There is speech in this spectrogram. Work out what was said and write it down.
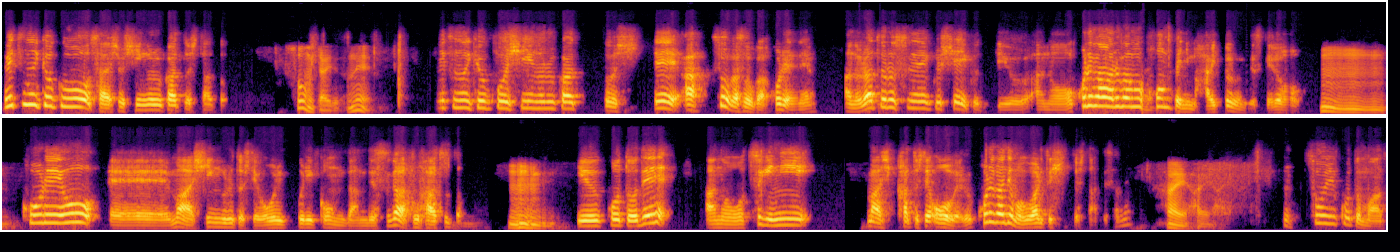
別の曲を最初シングルカットしたと。そうみたいですね。別の曲をシングルカットして、あ、そうかそうか、これね。あの、ラトルスネークシェイクっていう、あの、これがアルバム本編にも入っとるんですけど、うんうんこれを、えー、まあ、シングルとして送り込んだんですが、不発とうん。うん。いうことで、あの、次に、まあ、カットしてオーウェル。これがでも割とヒットしたんですよね。はいはいはい。うんそういうこともあっ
